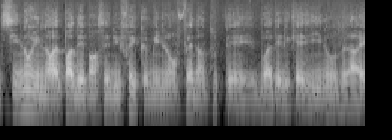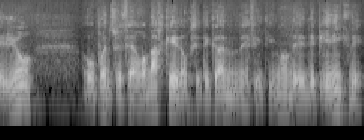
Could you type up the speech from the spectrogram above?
Sinon, ils n'auraient pas dépensé du fric comme ils l'ont fait dans toutes les boîtes et les casinos de la région, au point de se faire remarquer. Donc c'était quand même effectivement des, pieds nickelés.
